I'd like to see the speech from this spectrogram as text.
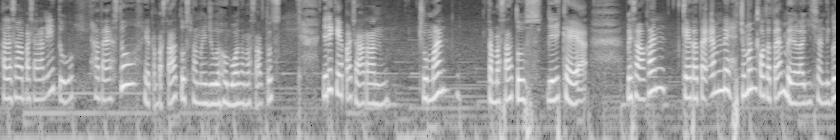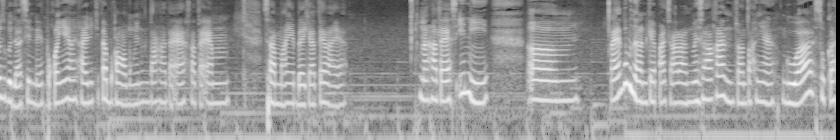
HTS sama pacaran itu HTS tuh ya tanpa status namanya juga hubungan tanpa status. Jadi kayak pacaran cuman tanpa status. Jadi kayak misalkan kayak TTM deh cuman kalau TTM beda lagi nanti gue juga jelasin deh. Pokoknya hari ini kita bakal ngomongin tentang HTS HTM sama ya BKT lah ya. Nah HTS ini um, kalian tuh beneran kayak pacaran. Misalkan contohnya gue suka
